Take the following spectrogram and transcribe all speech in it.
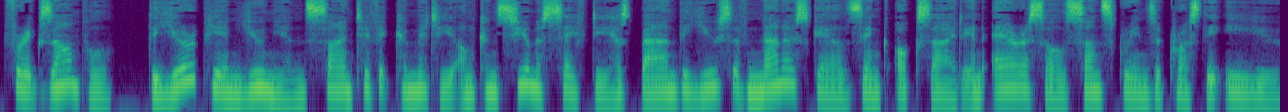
For example, the European Union's Scientific Committee on Consumer Safety has banned the use of nanoscale zinc oxide in aerosol sunscreens across the EU,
